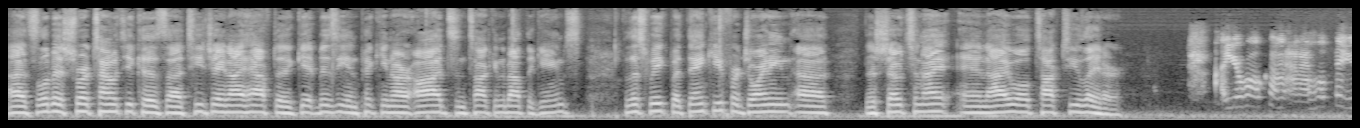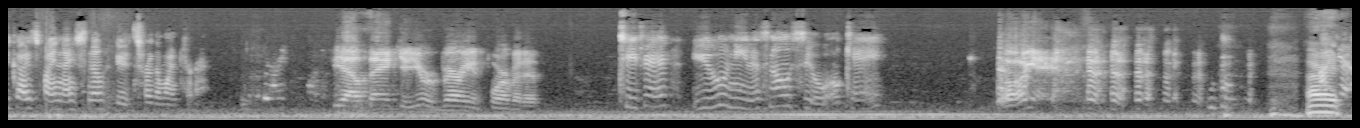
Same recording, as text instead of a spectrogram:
Uh, it's a little bit of short time with you because uh, TJ and I have to get busy in picking our odds and talking about the games for this week. But thank you for joining uh, the show tonight, and I will talk to you later. Uh, You're welcome, and I hope that you guys find nice snowsuits for the winter. Yeah, thank you. You were very informative. TJ, you need a snowsuit, okay? Okay. All right. I, get,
